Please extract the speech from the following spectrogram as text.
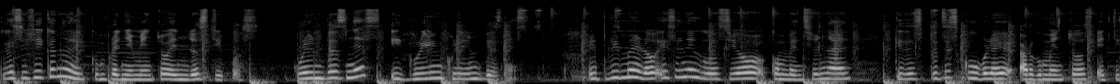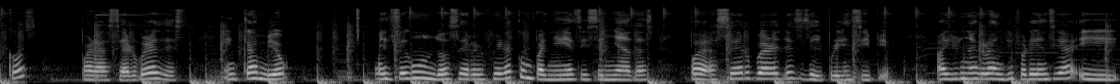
clasifican el emprendimiento en dos tipos, Green Business y Green Green Business. El primero es el negocio convencional que después descubre argumentos éticos para ser verdes. En cambio, el segundo se refiere a compañías diseñadas para ser verdes desde el principio. Hay una gran diferencia y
